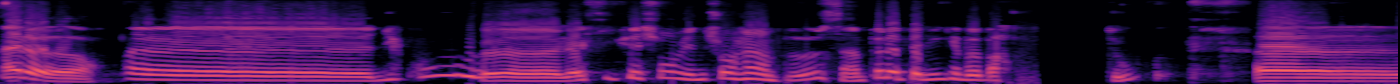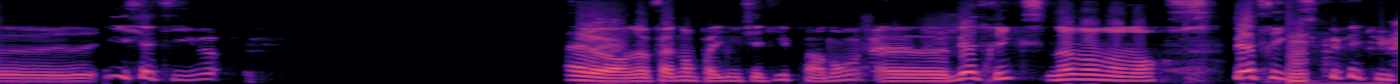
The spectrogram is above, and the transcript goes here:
Alors, euh, du coup, euh, la situation vient de changer un peu. C'est un peu la panique un peu partout. Euh, initiative. Alors, enfin non, pas initiative, pardon. Euh, Béatrix, non, non, non, non. Béatrix, que fais-tu?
